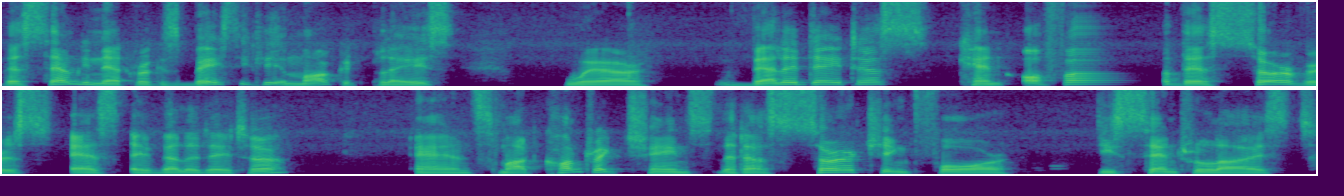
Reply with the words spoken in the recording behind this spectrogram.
The assembly network is basically a marketplace where validators can offer their service as a validator and smart contract chains that are searching for decentralized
